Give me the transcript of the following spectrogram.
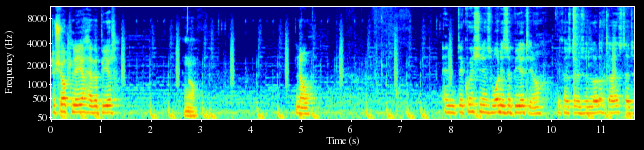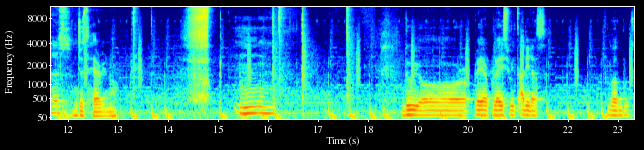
Does your player have a beard? No. No. And the question is, what is a beard, you know? Because there's a lot of guys that has... Just hair, you know. Mm. Do your player plays with Adidas? Football boots?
